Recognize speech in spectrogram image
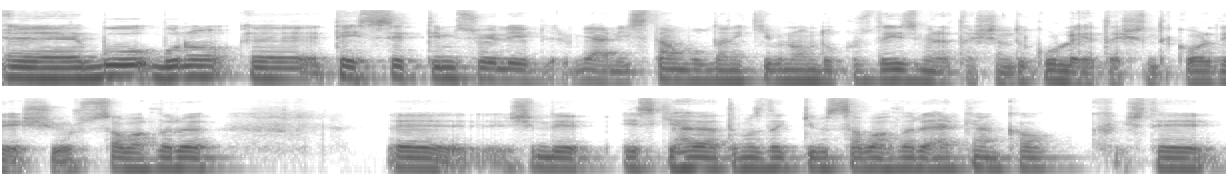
e, bu bunu e, tesis ettiğimi söyleyebilirim. Yani İstanbul'dan 2019'da İzmir'e taşındık, Urla'ya taşındık, orada yaşıyoruz. Sabahları ee, şimdi eski hayatımızdaki gibi sabahları erken kalk işte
